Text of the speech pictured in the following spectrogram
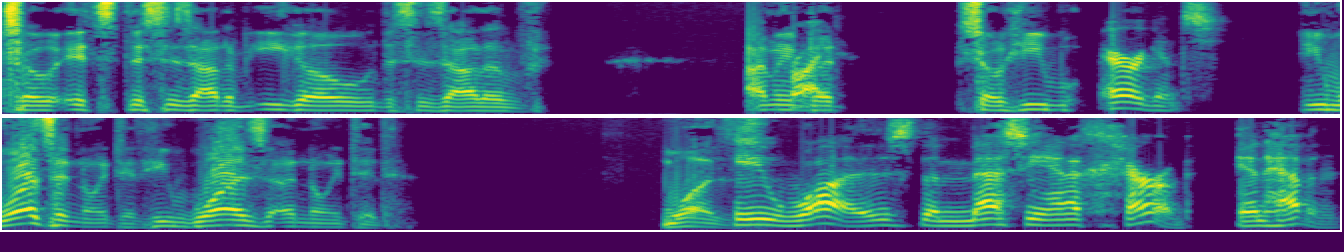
So it's this is out of ego. This is out of, I mean, Pride. but so he Arrogance. he was anointed. He was anointed. Was He was the messianic cherub in heaven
